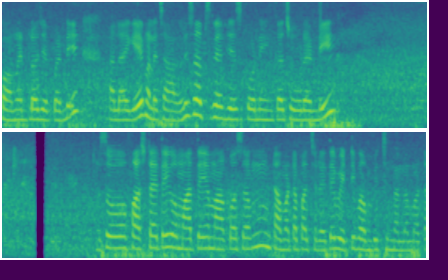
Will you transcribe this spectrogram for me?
కామెంట్లో చెప్పండి. అలాగే మన ఛానల్ని సబ్స్క్రైబ్ చేసుకోండి. ఇంకా చూడండి. సో ఫస్ట్ అయితే ఇగో మా అత్తయ్య మా కోసం టమాటా పచ్చడి అయితే పెట్టి పంపించింది అన్నమాట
